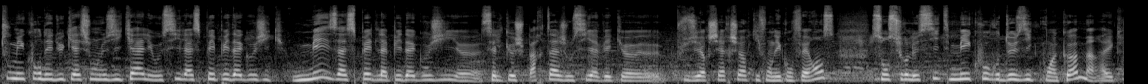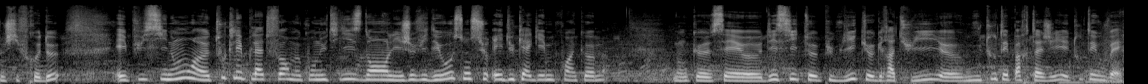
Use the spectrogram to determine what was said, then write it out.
Tous mes cours d'éducation musicale et aussi l'aspect pédagogique, mes aspects de la pédagogie, euh, celles que je partage aussi avec euh, plusieurs chercheurs qui font des conférences, sont sur le site mescours2zic.com avec le chiffre 2. Et puis sinon, euh, toutes les plateformes qu'on utilise dans les jeux vidéo sont sur educagame.com. Donc euh, c'est des sites publics gratuits où tout est partagé et tout est ouvert.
